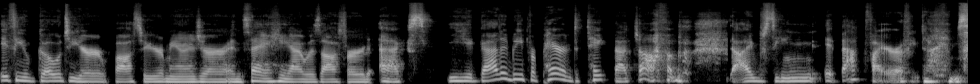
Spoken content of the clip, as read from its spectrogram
if you go to your boss or your manager and say, Hey, I was offered X, you got to be prepared to take that job. I've seen it backfire a few times.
